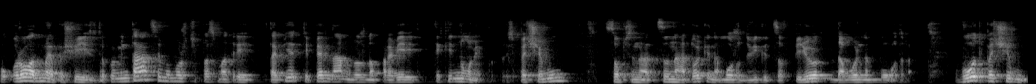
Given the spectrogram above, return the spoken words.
Roadmap еще есть в документации, вы можете посмотреть. Теперь, нам нужно проверить токеномику, то есть почему, собственно, цена токена может двигаться вперед довольно бодро. Вот почему.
